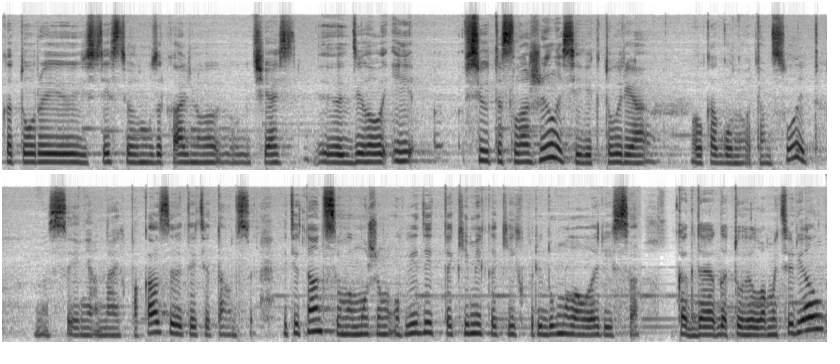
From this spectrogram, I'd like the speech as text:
который, естественно, музыкальную часть э, делал. И все это сложилось, и Виктория Волкогонова танцует – на сцене, она их показывает, эти танцы. Эти танцы мы можем увидеть такими, каких придумала Лариса. Когда я готовила материал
